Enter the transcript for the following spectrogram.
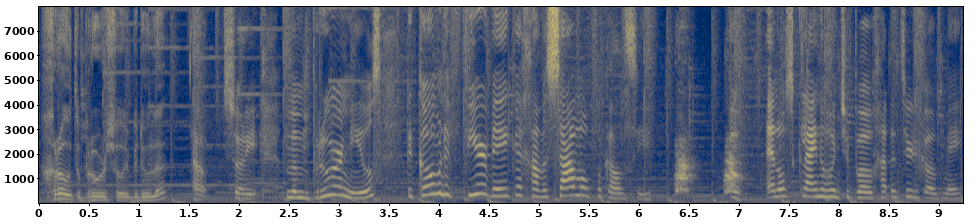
Grote broer zul je bedoelen? Oh, sorry. Mijn broer Niels. De komende vier weken gaan we samen op vakantie. Oh, en ons kleine hondje Bo gaat natuurlijk ook mee.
